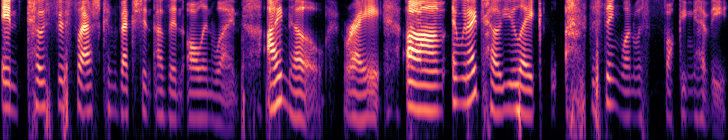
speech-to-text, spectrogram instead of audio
and toaster slash convection oven all in one. I know, right? Um, and when I tell you, like, this thing one was fucking heavy.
